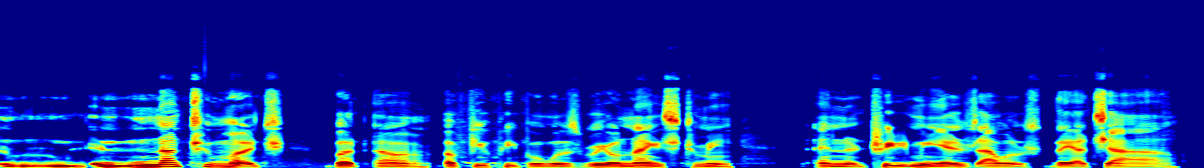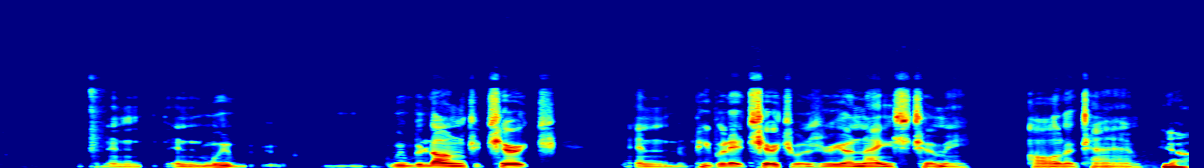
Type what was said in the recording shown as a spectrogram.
Not too much, but uh, a few people was real nice to me and treated me as I was their child, and and we we belonged to church, and people at church was real nice to me all the time. Yeah.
